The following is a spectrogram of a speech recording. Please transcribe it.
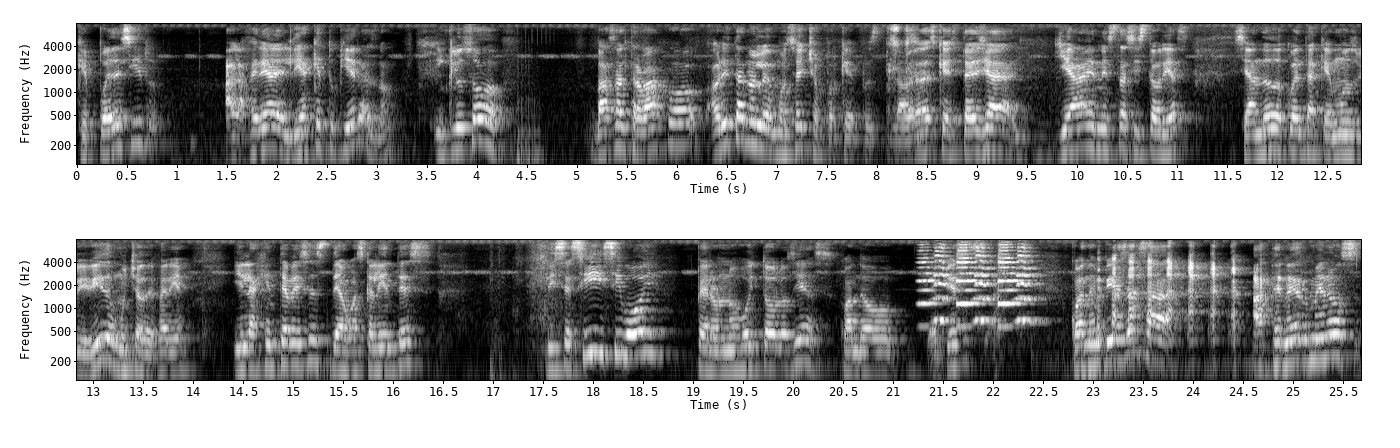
Que puedes ir a la feria el día que tú quieras, ¿no? Incluso vas al trabajo. Ahorita no lo hemos hecho porque, pues, la verdad es que ustedes ya, ya en estas historias se han dado cuenta que hemos vivido mucho de feria. Y la gente a veces de Aguascalientes dice, sí, sí voy, pero no voy todos los días. Cuando empiezas, cuando empiezas a, a tener menos,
